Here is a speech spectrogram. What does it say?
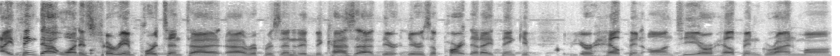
I think that one is very important, uh, uh, Representative, because there, there's a part that I think if, if you're helping auntie or helping grandma,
